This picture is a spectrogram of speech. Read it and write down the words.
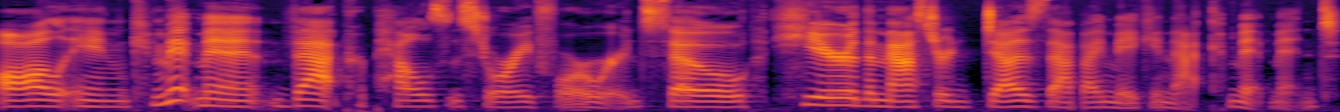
all in commitment that propels the story forward. So here the master does that by making that commitment.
